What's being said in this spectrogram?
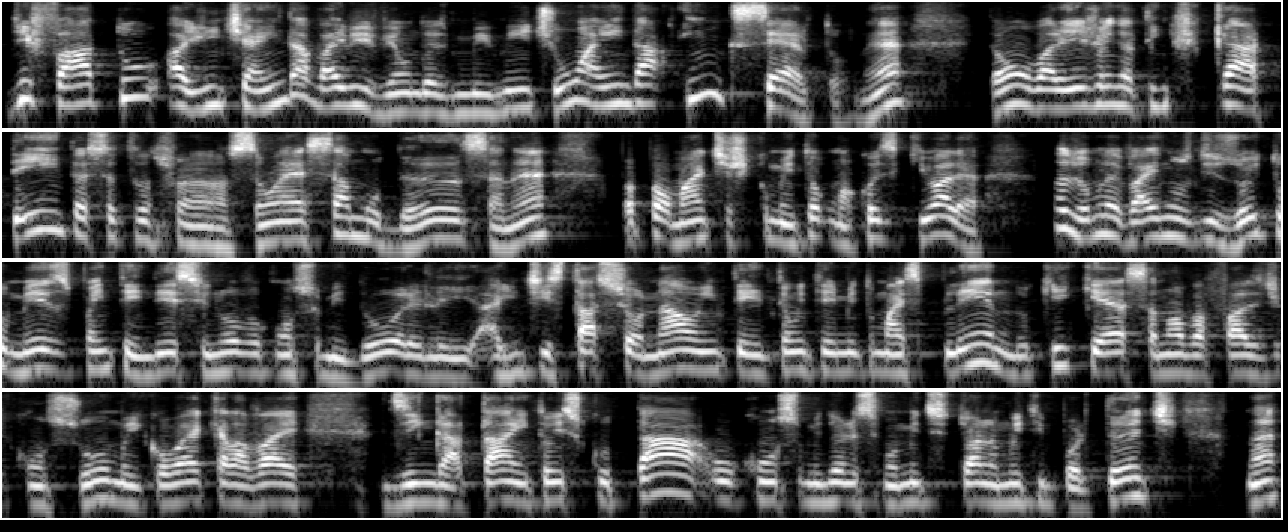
de fato a gente ainda vai viver um 2021 ainda incerto, né? Então, o varejo ainda tem que ficar atento a essa transformação, a essa mudança, né? O próprio Walmart acho que comentou alguma coisa que, olha, nós vamos levar aí uns 18 meses para entender esse novo consumidor, ele, a gente estacionar, ter um entendimento mais pleno do que, que é essa nova fase de consumo e como é que ela vai desengatar. Então, escutar o consumidor nesse momento se torna muito importante. Né?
